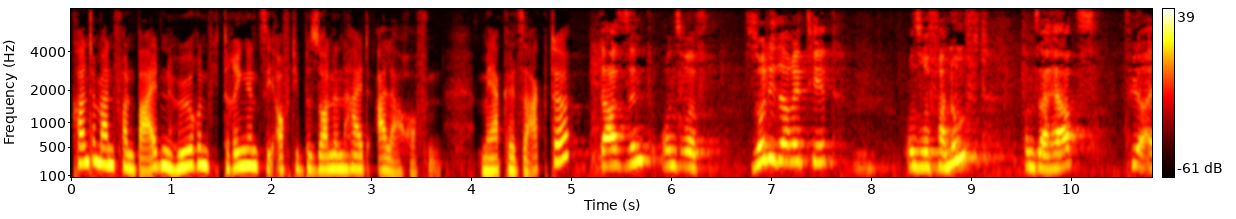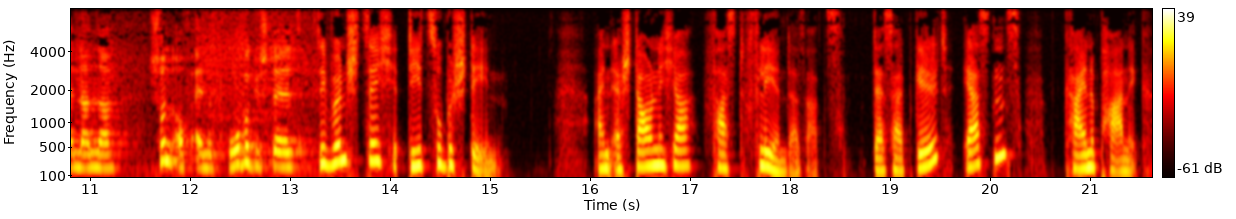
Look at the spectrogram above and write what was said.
konnte man von beiden hören, wie dringend sie auf die Besonnenheit aller hoffen. Merkel sagte, da sind unsere Solidarität, unsere Vernunft, unser Herz füreinander schon auf eine Probe gestellt. Sie wünscht sich, die zu bestehen. Ein erstaunlicher, fast flehender Satz. Deshalb gilt, erstens, keine Panik.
